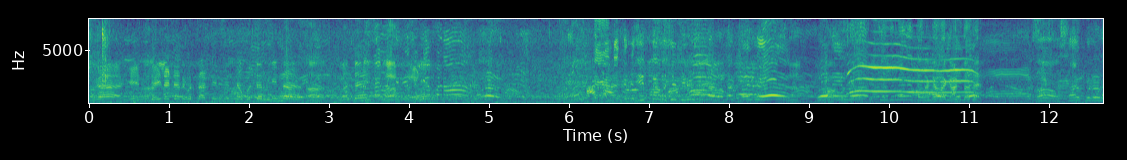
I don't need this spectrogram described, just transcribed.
ಮಗ ಏನು ಹೈಲೈಟ್ ಅದು ಗೊತ್ತಾ ಹತ್ತು ನಿನ್ನ ಬರ್ತಾರೆ ನಿನ್ನ ಹಾಂ ಮತ್ತೆ ಸಾಕು ಬಿಡೋಣ.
